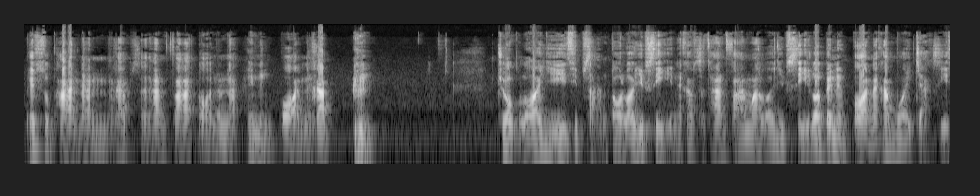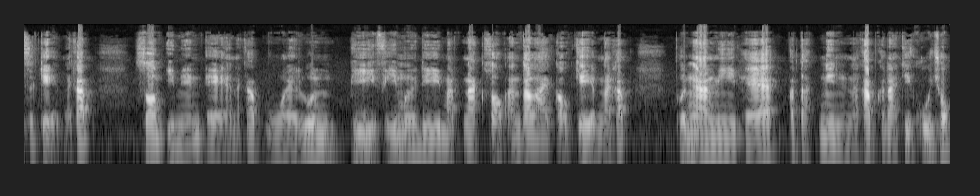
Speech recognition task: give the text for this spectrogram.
เพชรสุภานันนะครับสถานฟ้าต่อน้ำหนักให้ 1 ปอนด์นะครับชก 123 ต่อ 124 นะครับ สถานฟ้ามา 124 ลดไป 1 ปอนด์นะครับ มวยจากศรีสเกดนะครับ ซ้อมอิมเนนแอร์นะครับมวยรุ่นพี่ฝีมือดีหมัดหนักศอกอันตรายเก่าเกมนะครับผลงานมีแพ้ประตักนินนะครับขณะที่คู่ชก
